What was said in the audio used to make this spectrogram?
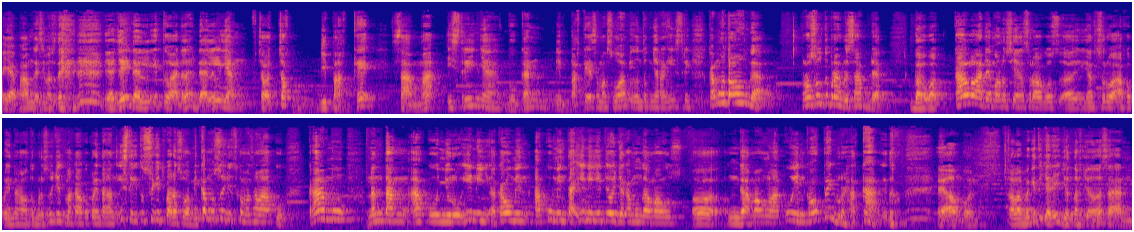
ya paham gak sih maksudnya? ya jadi dalil itu adalah dalil yang cocok dipakai sama istrinya, bukan dipakai sama suami untuk nyerang istri. Kamu tahu nggak? Rasul itu pernah bersabda bahwa kalau ada manusia yang suruh aku uh, yang suruh aku perintahkan untuk bersujud, maka aku perintahkan istri itu sujud pada suami. Kamu sujud sama sama aku. Kamu nentang aku nyuruh ini, eh, kamu min, aku minta ini itu aja kamu nggak mau uh, nggak mau ngelakuin. Kamu pengen durhaka gitu. ya ampun. Kalau begitu jadi jontos-jontosan.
